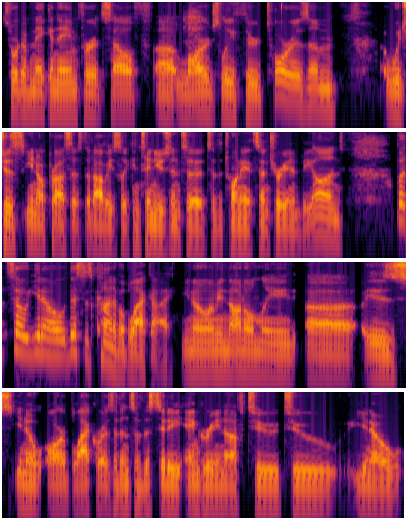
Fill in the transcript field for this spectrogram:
sort of make a name for itself uh, largely through tourism, which is you know a process that obviously continues into to the 20th century and beyond. But so you know, this is kind of a black eye. You know, I mean, not only uh, is you know are black residents of the city angry enough to to you know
